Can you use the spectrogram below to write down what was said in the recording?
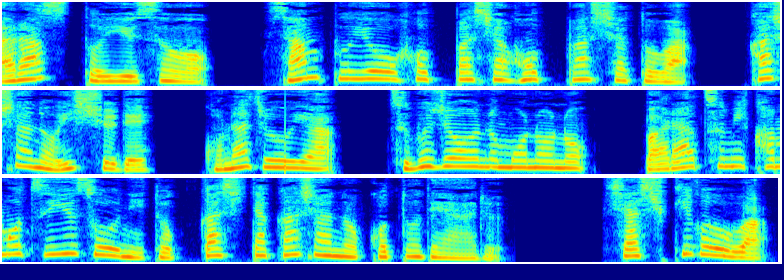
バラスト輸送、散布用ホッパ車ホッパ車とは、貨車の一種で、粉状や粒状のものの、バラ積み貨物輸送に特化した貨車のことである。車種記号は、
